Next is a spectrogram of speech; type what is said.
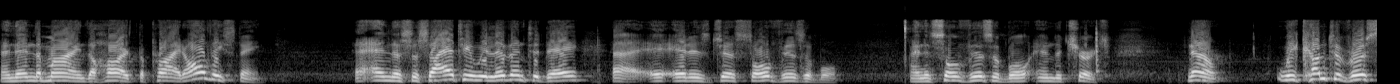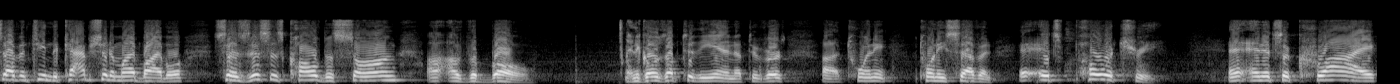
And then the mind, the heart, the pride, all these things. And the society we live in today, uh, it, it is just so visible. And it's so visible in the church. Now, we come to verse 17. The caption in my Bible says this is called the Song uh, of the Bow. And it goes up to the end, up to verse uh, 20, 27. It's poetry. And, and it's a cry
